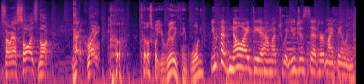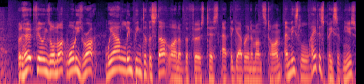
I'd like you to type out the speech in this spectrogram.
So our side's not that great. Tell us what you really think, Warnie. You have no idea how much what you just said hurt my feelings. But hurt feelings or not, Warnie's right. We are limping to the start line of the first test at the Gabba in a month's time, and this latest piece of news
